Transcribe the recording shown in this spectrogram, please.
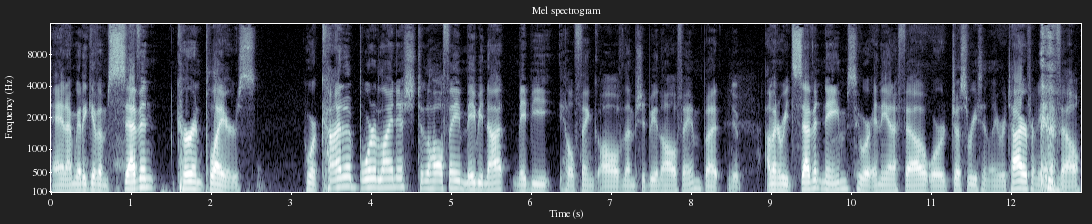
And I'm going to give him seven current players who are kind of borderline-ish to the Hall of Fame. Maybe not. Maybe he'll think all of them should be in the Hall of Fame. But Yep. I'm going to read seven names who are in the NFL or just recently retired from the NFL,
